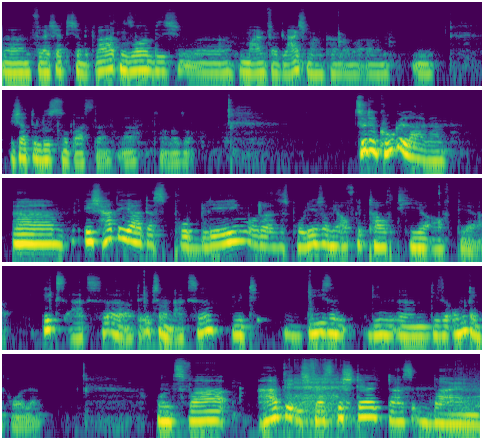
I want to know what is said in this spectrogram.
Ähm, vielleicht hätte ich damit warten sollen, bis ich äh, mal Vergleich machen kann, aber ähm, ich hatte Lust zu basteln, ja, sagen wir so. Zu den Kugellagern. Ähm, ich hatte ja das Problem, oder das Problem ist mir aufgetaucht hier auf der X-Achse, äh, auf der Y-Achse mit diesem, diesen, ähm, dieser Umdenkrolle. Und zwar hatte ich festgestellt, dass beim,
